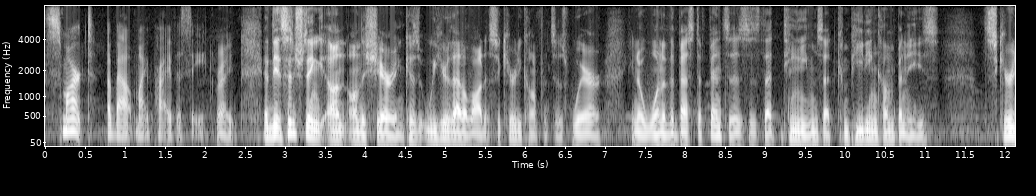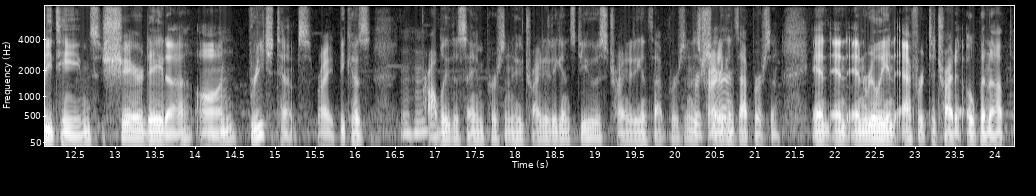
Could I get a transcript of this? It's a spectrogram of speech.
smart about my privacy. Right. And it's interesting on, on the sharing because we hear that a lot at security conferences where, you know, one of the best defenses is that teams at competing companies, security teams share data on Mm-hmm. breach attempts, right? Because probably the same person who tried it against you is trying it against that person, is For trying it against that person. And, and, and really an effort to try to open up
